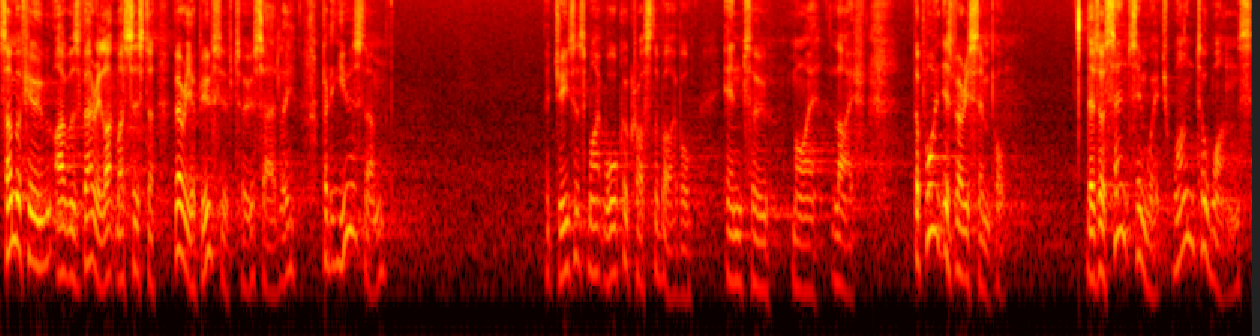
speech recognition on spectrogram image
Some of whom I was very, like my sister, very abusive to, sadly. But He used them that Jesus might walk across the Bible into my life. The point is very simple. There's a sense in which one to ones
